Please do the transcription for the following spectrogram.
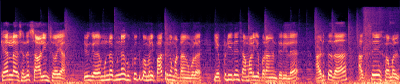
கேரளாவை சேர்ந்த சாலின் சோயா. இவங்க முன்ன பின்ன குக்குத்து கோமாளி பார்த்துருக்க மாட்டாங்க போல். எப்படி தான் சமாளிக்க போகிறாங்கன்னு தெரியல. அடுத்ததா அக்ஷய் ஹமல்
